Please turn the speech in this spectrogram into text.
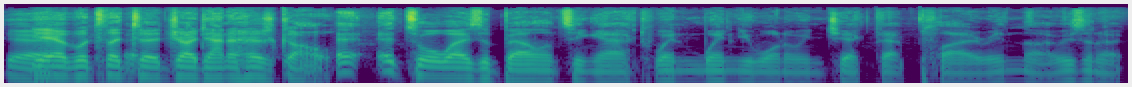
Yeah. yeah, which led to uh, Joe Daniher's goal. Uh, it's always a balancing act when when you want to inject that player in, though, isn't it?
